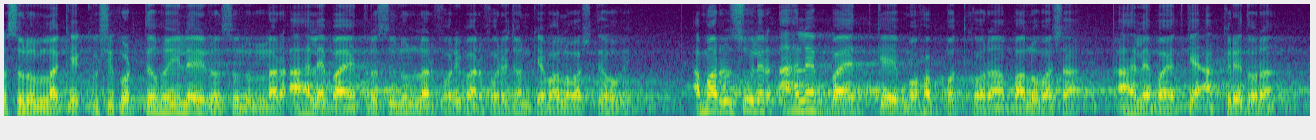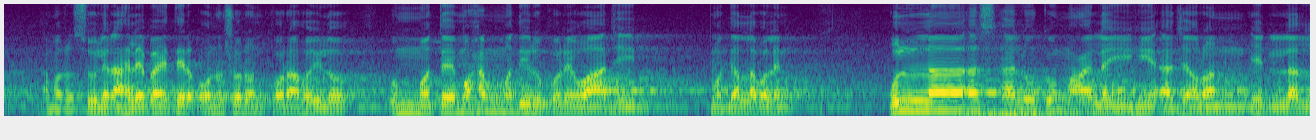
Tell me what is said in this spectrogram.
রসুলুল্লাহকে খুশি করতে হইলে রসুলুল্লাহর আহলে বায়েত, রসুলুল্লাহর পরিবার, পরিজনকে ভালোবাসতে হবে। আমার রসুলের আহলে বায়েতকে মহব্বত করা, ভালোবাসা, আহলে বায়েতকে আঁকড়ে ধরা, আমার রসুলের আহলে বায়েতের অনুসরণ করা হইল উম্মতে মোহাম্মদির উপরে ওয়াজিব। মধ্যে আল্লাহ বলেন উল্লা আলাইহি আজরান ইল্লাল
